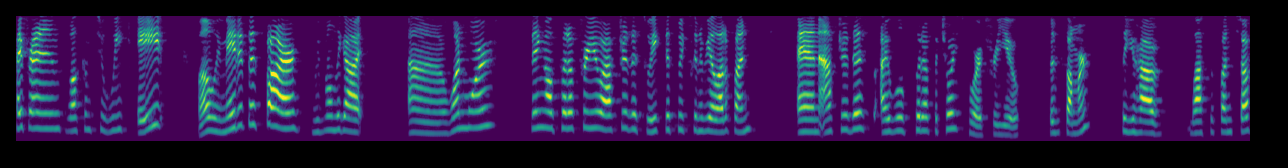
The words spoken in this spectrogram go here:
Hi, friends. Welcome to week eight. Well, we made it this far. We've only got uh, one more thing I'll put up for you after this week. This week's going to be a lot of fun. And after this, I will put up a choice board for you for the summer. So you have lots of fun stuff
